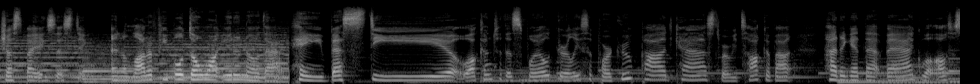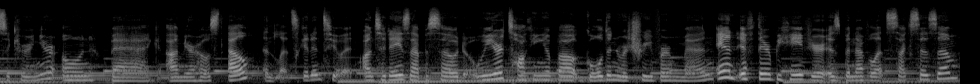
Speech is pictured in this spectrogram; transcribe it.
just by existing. And a lot of people don't want you to know that. Hey, bestie. Welcome to the Spoiled Girlie Support Group podcast, where we talk about how to get that bag while also securing your own bag. I'm your host, Elle, and let's get into it. On today's episode, we are talking about golden retriever men and if their behavior is benevolent sexism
